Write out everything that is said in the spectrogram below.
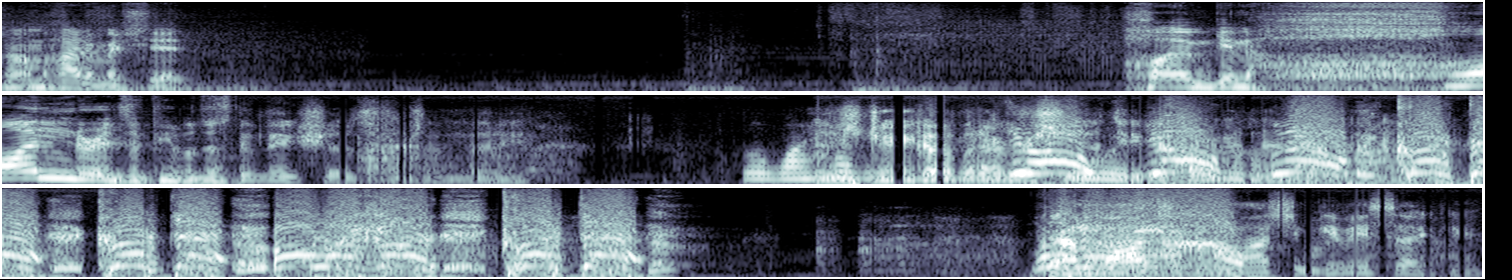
I'm hiding my shit. I'm getting hundreds of people just. Two big shields for somebody. Well, why Just haven't drink you up been whatever shield you doing got. that? clip that! Clip that! Oh my god! Clip that! I'm watching, I'm watching. Give me a second.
